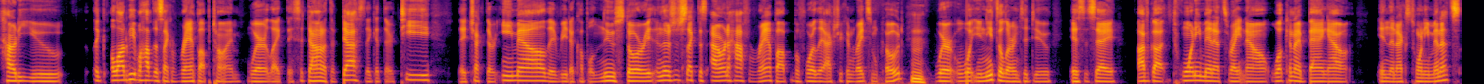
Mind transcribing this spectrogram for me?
how do you like a lot of people have this like ramp up time where like they sit down at their desk, they get their tea, they check their email, they read a couple news stories, and there's just like this hour and a half ramp up before they actually can write some code. Hmm. Where what you need to learn to do is to say, I've got 20 minutes right now. What can I bang out in the next 20 minutes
